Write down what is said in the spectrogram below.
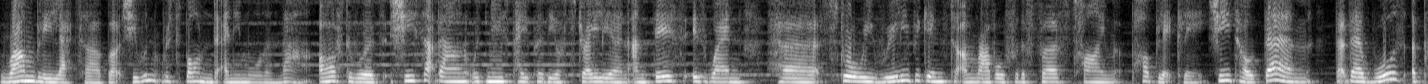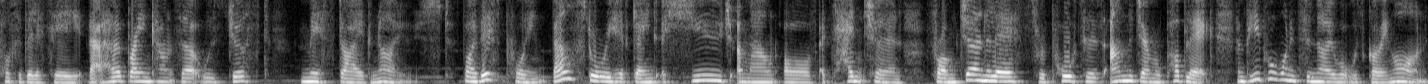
rambly letter, but she wouldn't respond any more than that. Afterwards, she sat down with newspaper The Australian, and this is when her story really begins to unravel for the first time publicly. She told them that there was a possibility that her brain cancer was just misdiagnosed. By this point, Belle's story had gained a huge amount of attention from journalists, reporters, and the general public, and people wanted to know what was going on.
